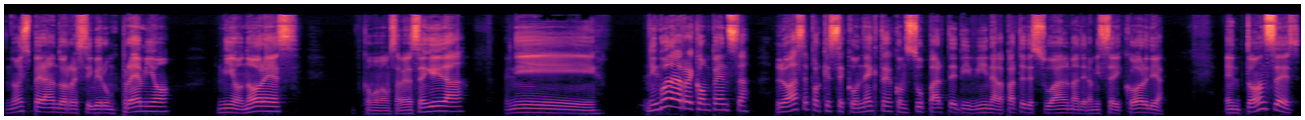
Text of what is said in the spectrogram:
no esperando recibir un premio, ni honores, como vamos a ver enseguida, ni ninguna recompensa. Lo hace porque se conecta con su parte divina, la parte de su alma, de la misericordia. Entonces,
